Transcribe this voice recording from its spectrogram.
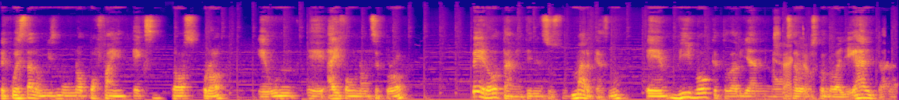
te cuesta lo mismo un Oppo Find X2 Pro que un eh, iPhone 11 Pro, pero también tienen sus submarcas, ¿no? Eh, Vivo, que todavía no sabemos cuándo va a llegar y toda la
